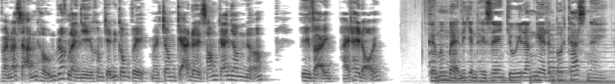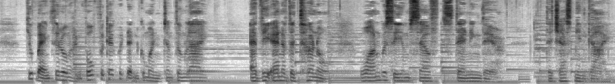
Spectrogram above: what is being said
và nó sẽ ảnh hưởng rất là nhiều không chỉ đến công việc mà trong cả đời sống cá nhân nữa vì vậy hãy thay đổi Cảm ơn bạn đã dành thời gian chú ý lắng nghe đến podcast này. Chúc bạn sẽ luôn hạnh phúc với các quyết định của mình trong tương lai. At the end of the tunnel, one will see himself standing there, the Jasmine guy.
